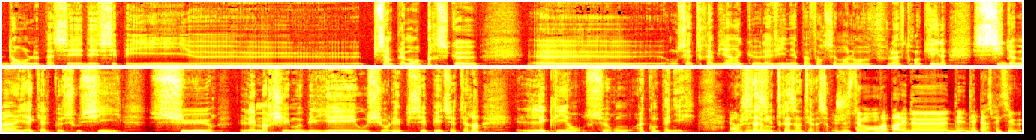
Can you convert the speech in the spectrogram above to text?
dans le passé des CPI, euh, simplement parce que euh, on sait très bien que la vie n'est pas forcément long fleuve tranquille. Si demain il y a quelques soucis sur les marchés immobiliers ou sur les CP, etc., les clients seront accompagnés. Alors Ça, c'est très intéressant. Justement, on va parler de, des, perspectives.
